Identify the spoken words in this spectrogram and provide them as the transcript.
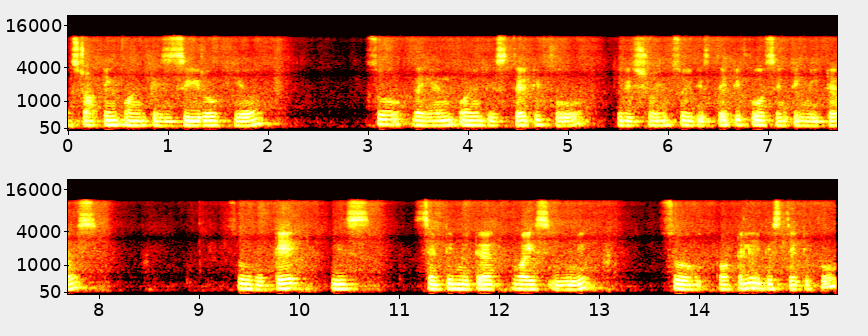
The starting point is 0 here. So the end point is 34 it is showing so it is 34 centimeters so the tape is centimeter wise unit so totally it is 34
